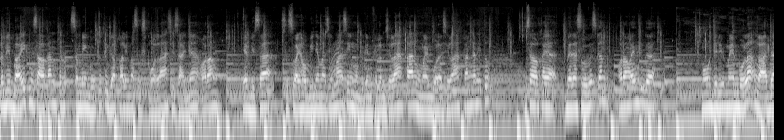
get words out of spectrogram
Lebih baik misalkan per seminggu tuh tiga kali masuk sekolah, sisanya orang ya bisa sesuai hobinya masing-masing. Mau bikin film silahkan, mau main bola silahkan kan itu. Misal kayak beres lulus kan orang lain juga mau jadi main bola nggak ada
